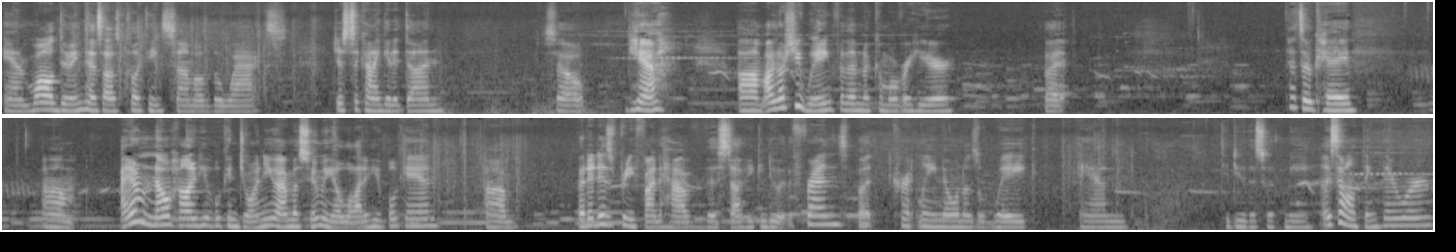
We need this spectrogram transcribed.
And while doing this, I was collecting some of the wax just to kind of get it done. So, yeah. Um, I was actually waiting for them to come over here, but that's okay. Um, I don't know how many people can join you. I'm assuming a lot of people can. Um, but it is pretty fun to have this stuff. You can do it with friends, but currently no one was awake and to do this with me. At least I don't think there were.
